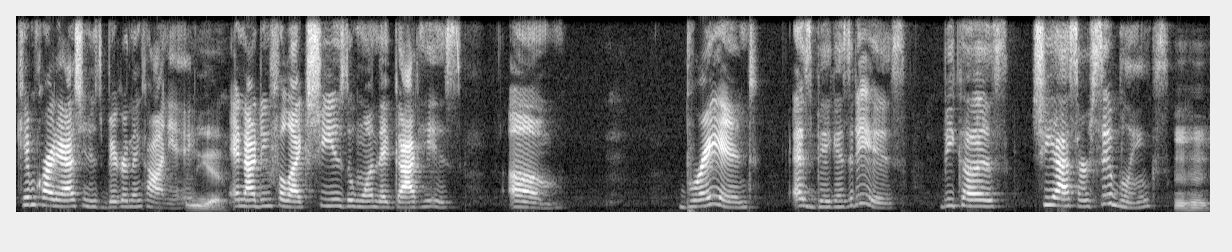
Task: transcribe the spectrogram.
Kim Kardashian is bigger than Kanye. Yeah. And I do feel like she is the one that got his um brand as big as it is because she has her siblings mhm.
